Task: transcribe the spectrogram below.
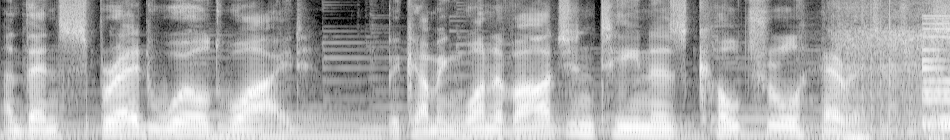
and then spread worldwide, becoming one of Argentina's cultural heritages.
